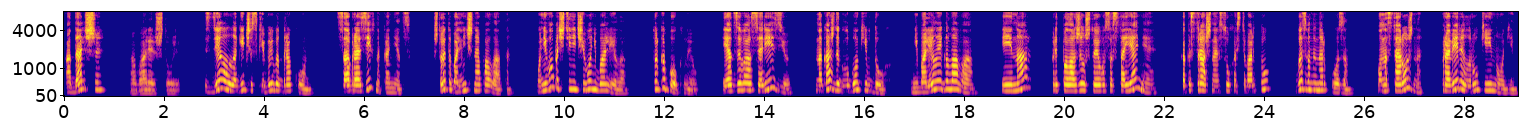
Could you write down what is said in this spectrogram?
а дальше... Авария, что ли? Сделал логический вывод дракон, сообразив, наконец, что это больничная палата. У него почти ничего не болело, только бок ныл, и отзывался резью на каждый глубокий вдох. Не болела и голова. И Инар предположил, что его состояние, как и страшная сухость во рту, вызваны наркозом. Он осторожно проверил руки и ноги.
